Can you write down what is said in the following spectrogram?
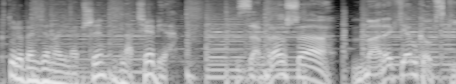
który będzie najlepszy dla Ciebie? Zaprasza Marek Jankowski.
